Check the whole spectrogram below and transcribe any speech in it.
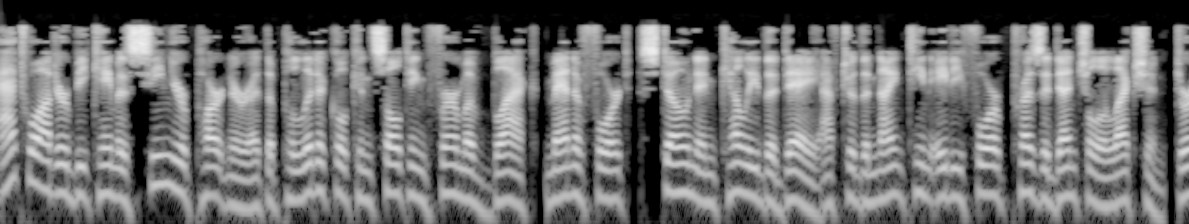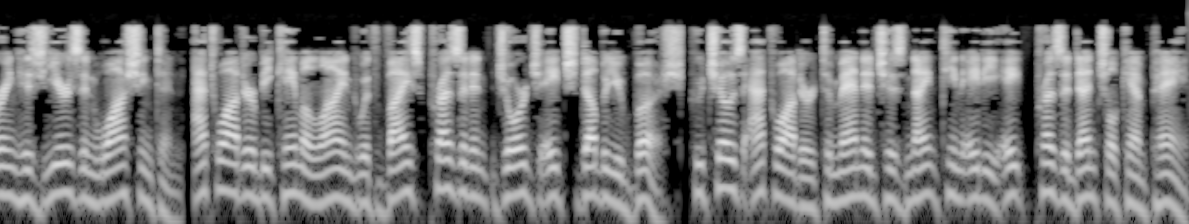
Atwater became a senior partner at the political consulting firm of Black, Manafort, Stone and Kelly the day after the 1984 presidential election. During his years in Washington, Atwater became aligned with Vice President George H. W. Bush, who chose Atwater to manage his 1988 presidential campaign.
